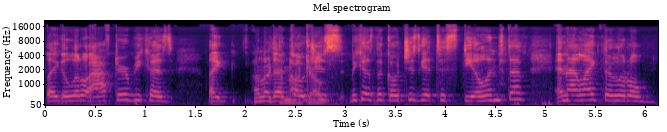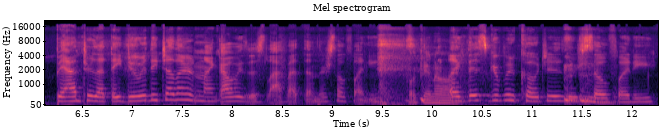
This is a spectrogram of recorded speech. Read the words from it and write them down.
like a little after because like, I like the, the coaches because the coaches get to steal and stuff, and I like their little banter that they do with each other, and like I always just laugh at them. They're so funny. Fucking, uh, like this group of coaches are so funny.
